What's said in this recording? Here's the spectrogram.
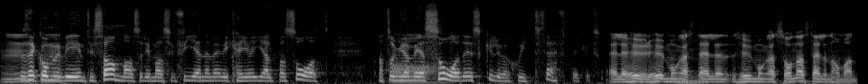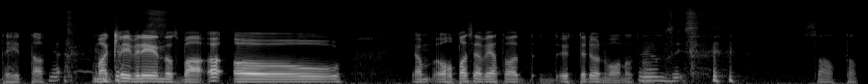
Mm, Men sen kommer mm. vi in tillsammans och det är massor fiender, men vi kan ju hjälpas åt. Att de gör Ja. mer så, det skulle vara skithäftigt liksom. Eller hur? Hur många, ställen, hur många sådana ställen har man inte hittat? Ja. Man kliver in och så bara uh-oh. Jag hoppas jag vet vad ytterdörren var Ja, någonstans. precis. Satan.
